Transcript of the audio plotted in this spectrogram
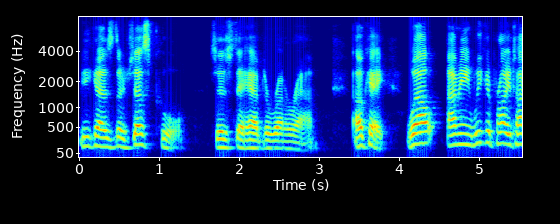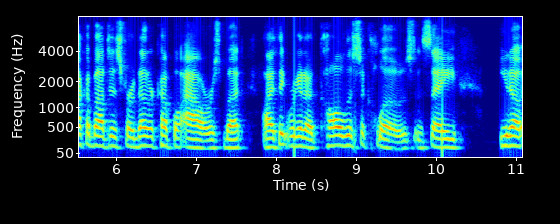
because they're just cool just to have to run around. Okay. Well, I mean, we could probably talk about this for another couple hours, but I think we're going to call this a close and say, you know,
